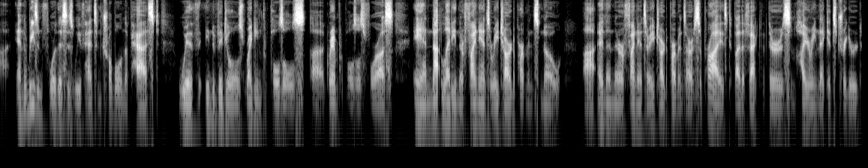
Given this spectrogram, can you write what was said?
Uh, and the reason for this is we've had some trouble in the past with individuals writing proposals, uh, grant proposals for us, and not letting their finance or HR departments know. Uh, and then their finance or HR departments are surprised by the fact that there's some hiring that gets triggered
